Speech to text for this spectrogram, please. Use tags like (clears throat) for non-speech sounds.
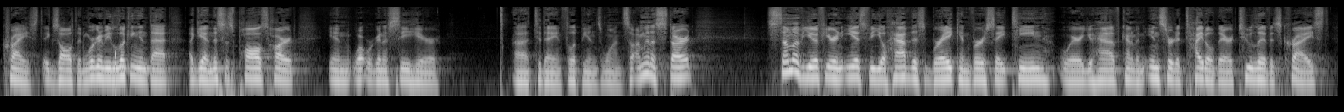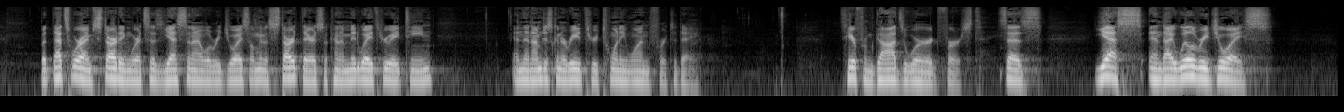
Christ exalted. And we're going to be looking at that again. This is Paul's heart in what we're going to see here uh, today in Philippians 1. So I'm going to start. Some of you, if you're in ESV, you'll have this break in verse 18 where you have kind of an inserted title there, To Live is Christ. But that's where I'm starting, where it says, Yes, and I will rejoice. I'm going to start there, so kind of midway through 18. And then I'm just going to read through 21 for today. Let's hear from God's word first. He says, Yes, and I will rejoice,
